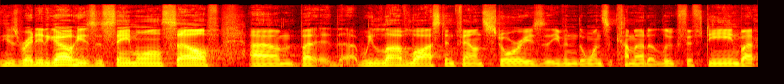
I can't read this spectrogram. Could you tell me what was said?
he was ready to go. He's the same old self. Um, but uh, we love lost and found stories, even the ones that come out of Luke 15. But,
